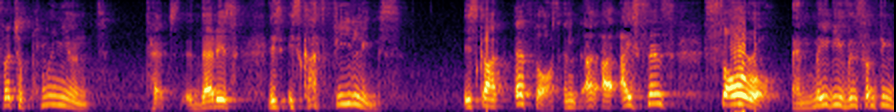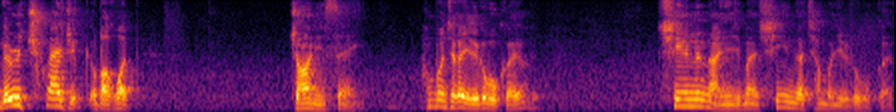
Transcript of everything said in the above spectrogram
such a poignant text. That is, it's, it's got feelings, it's got ethos, and I, I sense sorrow and maybe even something very tragic about what John is saying. 한번 제가 읽어볼까요? 시인은 아니지만 시인같이 한번 읽어볼까요?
